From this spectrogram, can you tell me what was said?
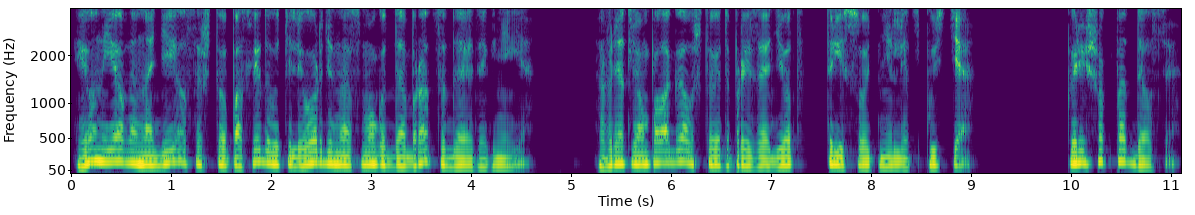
И он явно надеялся, что последователи Ордена смогут добраться до этой книги. Вряд ли он полагал, что это произойдет три сотни лет спустя. Корешок поддался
